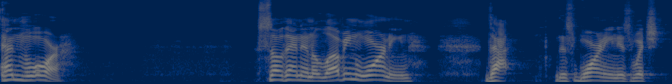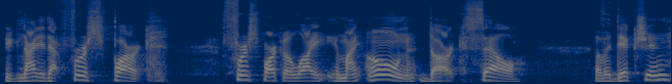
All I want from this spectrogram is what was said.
and more. So then, in a loving warning, that this warning is which ignited that first spark, first spark of light in my own dark cell of addiction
